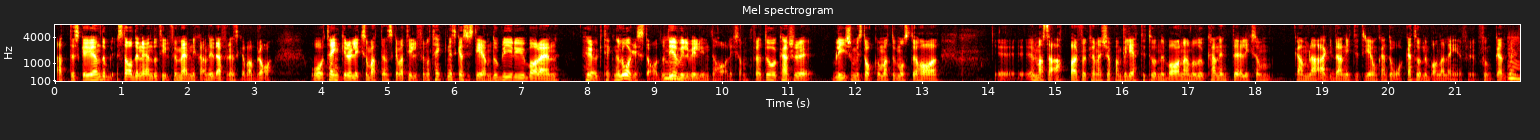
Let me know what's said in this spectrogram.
att det ska ju ändå staden är ändå till för människan, det är därför den ska vara bra. Och tänker du liksom att den ska vara till för några tekniska system då blir det ju bara en högteknologisk stad och det Mm. vill vi ju inte ha liksom. För att då kanske det blir som i Stockholm att du måste ha eh, en massa appar för att kunna köpa en biljett till tunnelbanan och då kan inte liksom gamla Agda 93, hon kan inte åka tunnelbana längre för det funkar inte. Mm.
